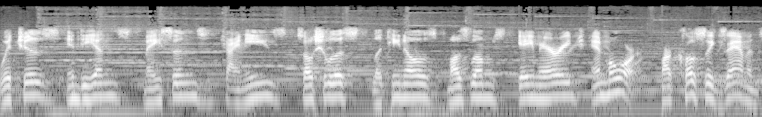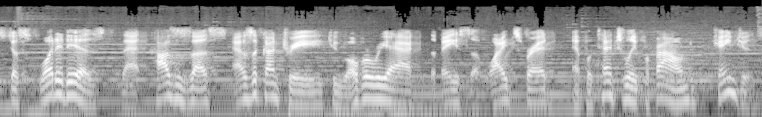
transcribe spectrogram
witches, Indians, Masons, Chinese, socialists, Latinos, Muslims, gay marriage, and more. Mark closely examines just what it is that causes us as a country to overreact in the face of widespread and potentially profound changes.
